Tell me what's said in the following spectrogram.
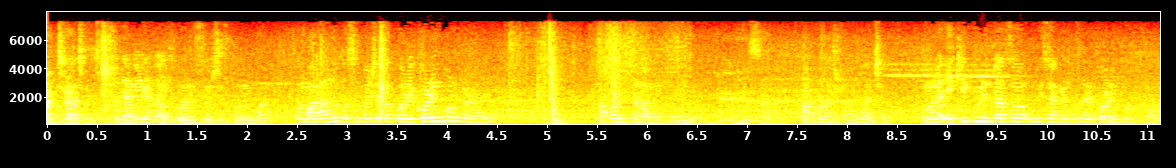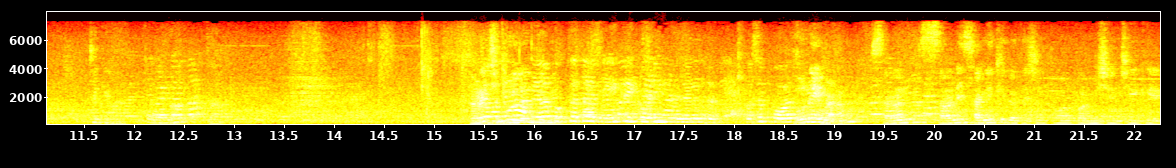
अच्छा, अच्छा, अच्छा. मला ना कसं पाहिजे रेकॉर्डिंग कोण करणार आपणच करणार आपण असणार अच्छा तर एक एक मिनिटाचं मी सांगेल तसं रेकॉर्डिंग करतो ठीक आहे चालेल ना? सरांशी त्याच्यामध्ये ना बोलून आपल्याला फक्त आता एक रेकॉर्डिंग झाल्यानंतर कसं पॉज नाही मॅडम. सरांना सरांनी सांगितली का तशी तुम्हाला परमिशनची की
